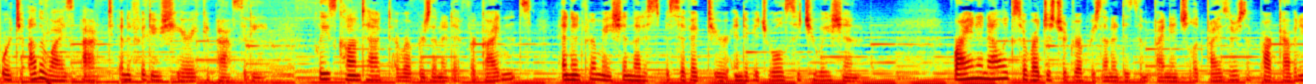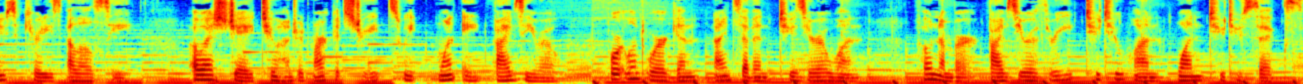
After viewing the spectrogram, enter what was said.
or to otherwise act in a fiduciary capacity, please contact a representative for guidance and information that is specific to your individual situation. Ryan and Alex are registered representatives and financial advisors of Park Avenue Securities LLC, OSJ 200 Market Street, Suite 1850, Portland, Oregon 97201. Phone number 503 221 1226.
